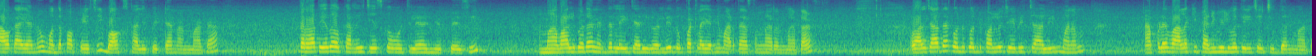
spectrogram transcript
ఆవకాయను ముద్దపప్పు వేసి బాక్స్ కలిపి పెట్టాను అనమాట తర్వాత ఏదో ఒక కర్రీ చేసుకోవచ్చులే అని చెప్పేసి మా వాళ్ళు కూడా నిద్ర లేచారు ఇవ్వండి దుప్పట్లు అవన్నీ మడతేస్తున్నారనమాట వాళ్ళ చేత కొన్ని కొన్ని పనులు చేపించాలి మనం. అప్పుడే వాళ్ళకి పని విలువ తెలిసి వచ్చింది అనమాట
